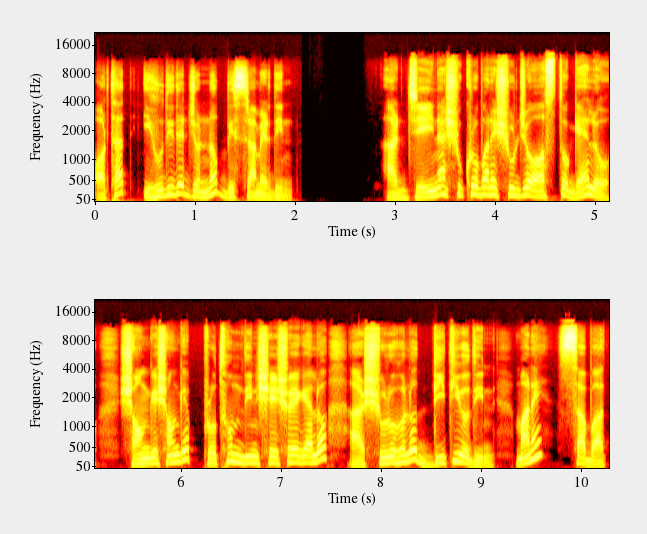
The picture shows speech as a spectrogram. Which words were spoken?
অর্থাৎ ইহুদিদের জন্য বিশ্রামের দিন। আর যেই না শুক্রবারে সূর্য অস্ত গেল, সঙ্গে সঙ্গে প্রথম দিন শেষ হয়ে গেল আর শুরু হলো দ্বিতীয় দিন মানে সাবাত।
